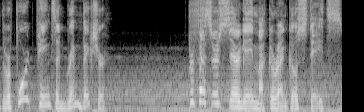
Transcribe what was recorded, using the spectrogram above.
the report paints a grim picture. Professor Sergei Makarenko states,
